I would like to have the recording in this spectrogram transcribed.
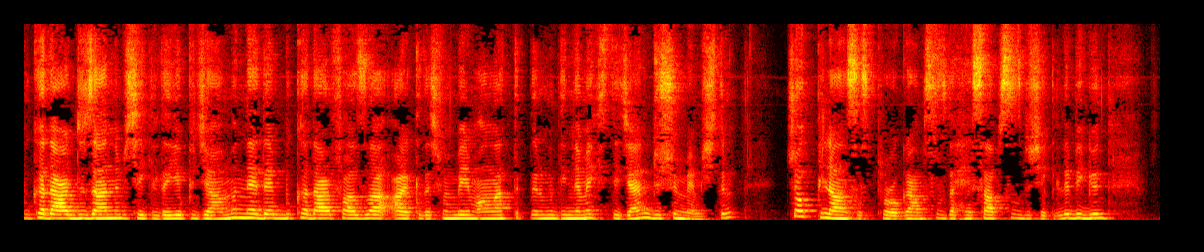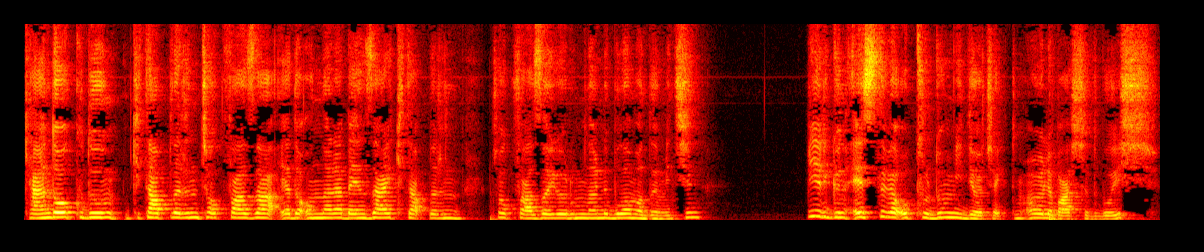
bu kadar düzenli bir şekilde yapacağımı ne de bu kadar fazla arkadaşımın benim anlattıklarımı dinlemek isteyeceğini düşünmemiştim. Çok plansız, programsız ve hesapsız bir şekilde bir gün kendi okuduğum kitapların çok fazla ya da onlara benzer kitapların çok fazla yorumlarını bulamadığım için bir gün esti ve oturdum video çektim. Öyle başladı bu iş.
